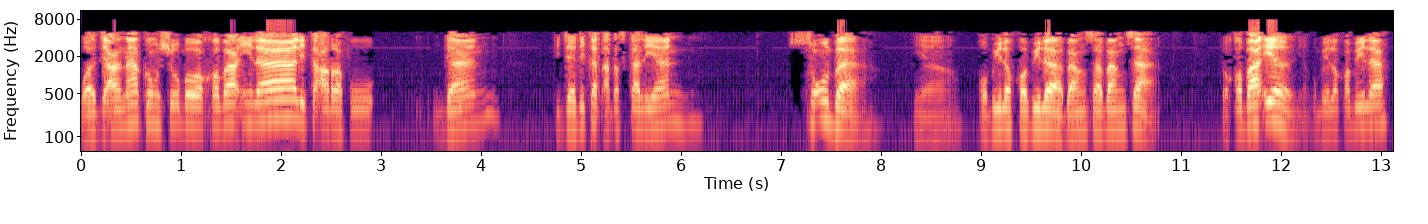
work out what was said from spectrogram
Wa ja'alnakum syu'uban wa qaba'ila lita'arafu. Dan dijadikan atas kalian su'ba ya kabilah-kabilah bangsa-bangsa wa qabail ya kabilah-kabilah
